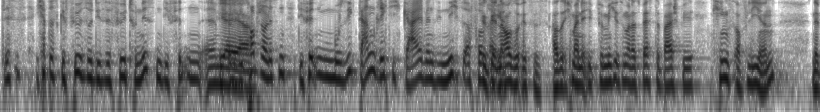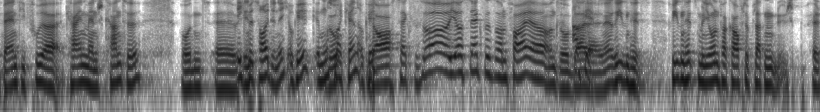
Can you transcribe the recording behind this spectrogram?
das ist, ich habe das Gefühl, so diese Feuilletonisten, die finden, ähm, ja, die ja. Popjournalisten, die finden Musik dann richtig geil, wenn sie nicht so erfolgreich genau ist. Genau so ist es. Also ich meine, für mich ist immer das beste Beispiel Kings of Leon, eine Band, die früher kein Mensch kannte und äh, ich bis heute nicht, okay, muss so, man kennen, okay. Doch, Sex is, oh, your sex is on fire und so, okay. ne, Riesenhits, Riesenhits, Millionen verkaufte Platten, äh,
